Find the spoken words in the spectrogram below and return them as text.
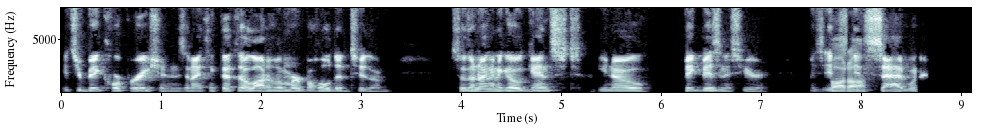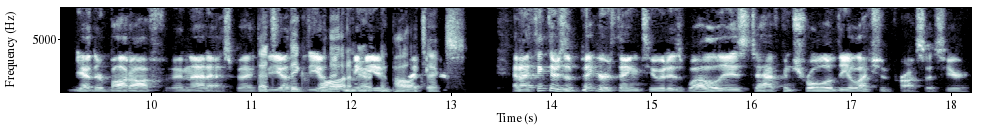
it's your big corporations, and I think that a lot of them are beholden to them. So they're not going to go against you know big business here. It's, it's, it's sad when, yeah, they're bought off in that aspect. That's the a big flaw in American politics. And I think there's a bigger thing to it as well is to have control of the election process here.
